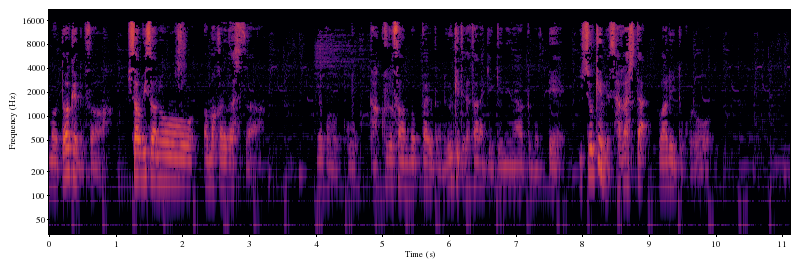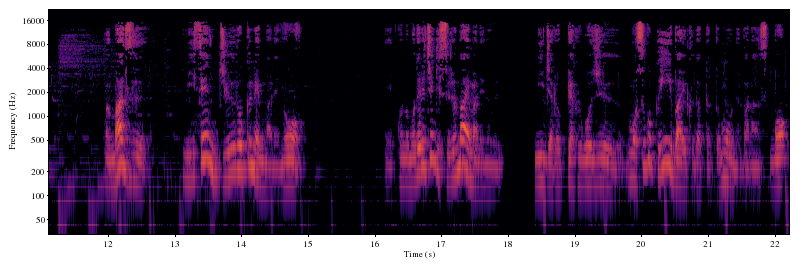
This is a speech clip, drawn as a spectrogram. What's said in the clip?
まあ、だけどさ、久々の甘辛だしさ、やっぱこう、タクロさんのパイルとかで受けて立たなきゃいけねえなと思って、一生懸命探した悪いところを。まあ、まず、2016年までの、このモデルチェンジする前までの忍者650もすごくいいバイクだったと思うね、バランスも。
